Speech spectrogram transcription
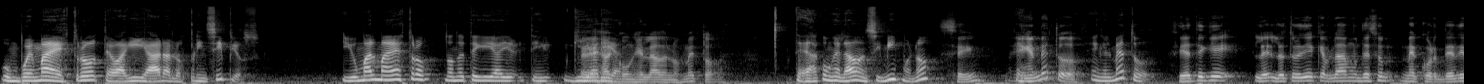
un buen maestro te va a guiar a los principios. Y un mal maestro, ¿dónde te, guía- te Te deja congelado en los métodos. te deja congelado en sí mismo, ¿no? Sí. En el método. En el método. Fíjate que el otro día que hablábamos de eso, me acordé de,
